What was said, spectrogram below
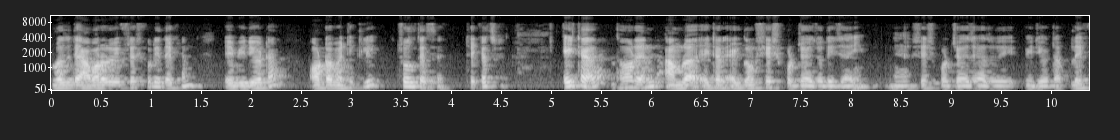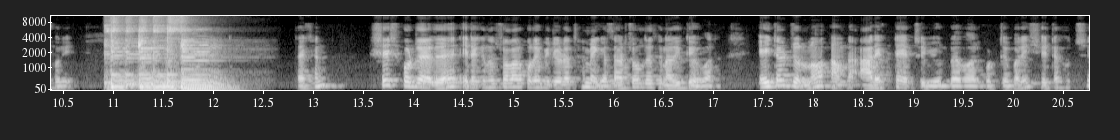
আমরা যদি আবারও রিফ্রেশ করি দেখেন এই ভিডিওটা অটোমেটিক্যালি চলতেছে। ঠিক আছে? এইটা ধরেন আমরা এটার একদম শেষ পর্যায়ে যদি যাই, শেষ পর্যায়ে যায়া যদি ভিডিওটা প্লে করি দেখেন শেষ পর্যায়ে যায় এটা কিন্তু চলার পরে ভিডিওটা থেমে গেছে আর চলতেছে না দ্বিতীয়বার। এইটার জন্য আমরা আরেকটা অ্যাট্রিবিউট ব্যবহার করতে পারি সেটা হচ্ছে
